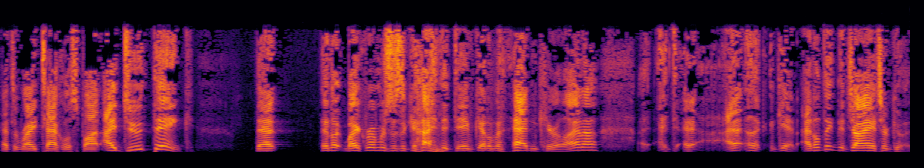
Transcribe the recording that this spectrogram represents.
at the right tackle spot. I do think that, and look, Mike Remmers is a guy that Dave Gettleman had in Carolina. I, I, I, look, again, I don't think the Giants are good.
